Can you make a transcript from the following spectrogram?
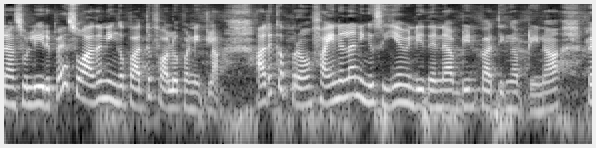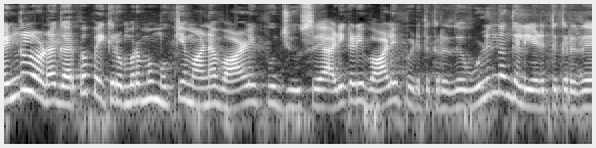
நான் சொல்லியிருப்பேன். ஸோ அதை நீங்கள் பார்த்து ஃபாலோ பண்ணிக்கலாம். அதுக்கப்புறம் ஃபைனலாக நீங்கள் செய்ய வேண்டியது என்ன அப்படின்னு பார்த்தீங்க அப்படின்னா பெண்களோட கர்ப்பப்பைக்கு ரொம்ப ரொம்ப முக்கியமான வாழைப்பூ ஜூஸு அடிக்கடி வாழைப்பூ எடுத்துக்கிறது உளுந்தங்களி எடுத்துக்கிறது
